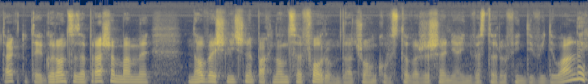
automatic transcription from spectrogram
Tak? Tutaj gorąco zapraszam, mamy nowe, śliczne, pachnące forum dla członków Stowarzyszenia Inwestorów Indywidualnych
